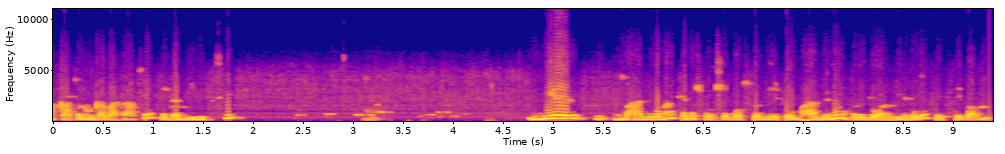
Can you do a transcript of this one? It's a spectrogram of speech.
আর কাঁচা লঙ্কা বাটা আছে, এটা দিয়ে দিচ্ছি। দিয়ে ভাজবো না, কেন সর্ষে, পোস্ত দিয়ে কেউ ভাজে না করে জল দিয়ে দেবো, দেখতেই পাবেন।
